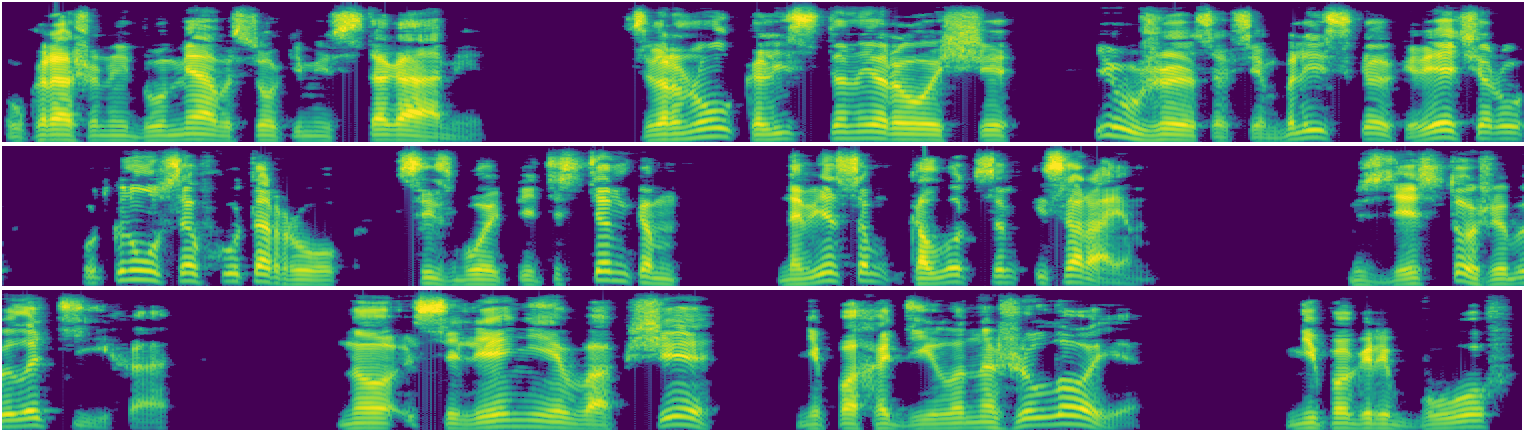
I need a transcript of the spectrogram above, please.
украшенный двумя высокими стогами, свернул к лиственной роще и уже совсем близко, к вечеру, уткнулся в хуторок с избой-пятистенком, навесом, колодцем и сараем. Здесь тоже было тихо, но селение вообще не походило на жилое. Ни погребов,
